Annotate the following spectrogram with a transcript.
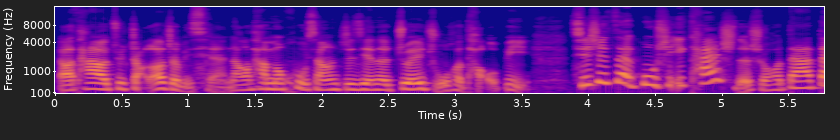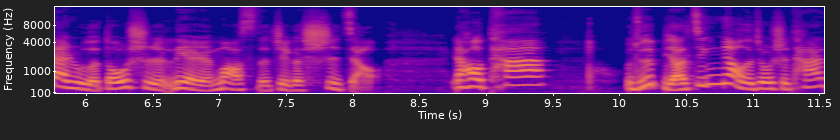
然后他要去找到这笔钱，然后他们互相之间的追逐和逃避。其实，在故事一开始的时候，大家带入的都是猎人 Moss 的这个视角，然后他。我觉得比较精妙的就是他，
